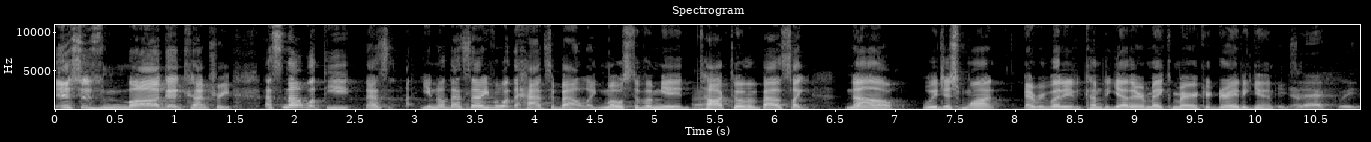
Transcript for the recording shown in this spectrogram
"This is MAGA country"? That's not what the that's you know that's not even what the hat's about. Like most of them, you talk to them about, it's like, no, we just want everybody to come together and make America great again. Exactly.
